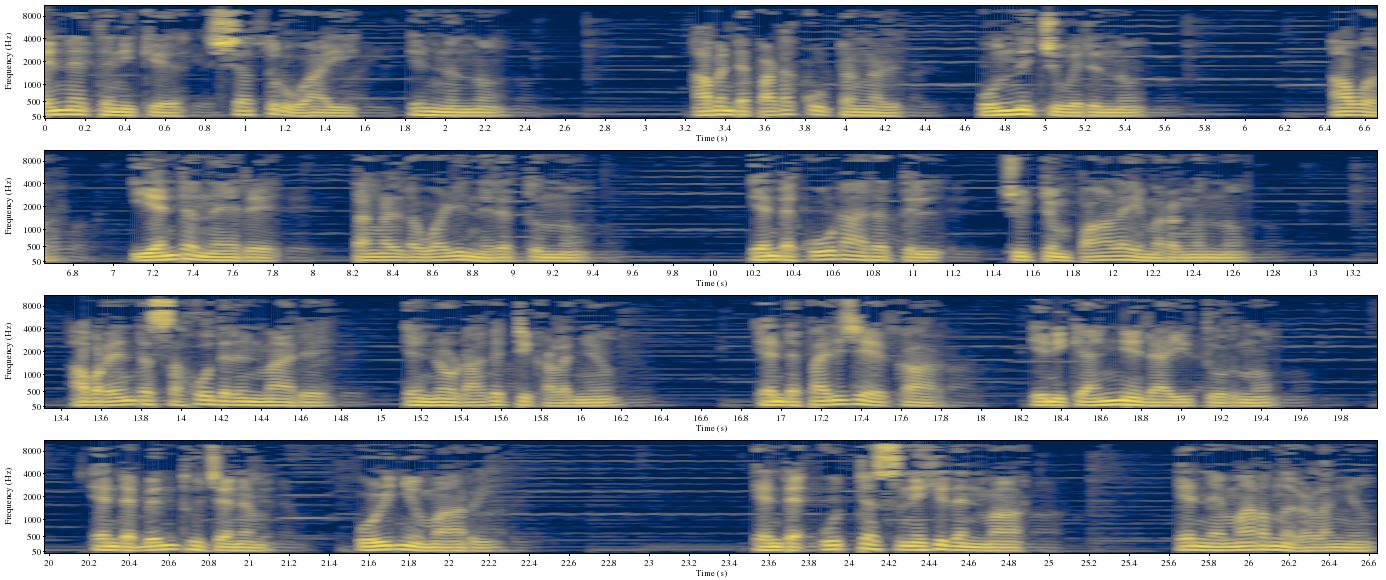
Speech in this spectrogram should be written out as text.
എന്നെ തനിക്ക് ശത്രുവായി എണ്ണുന്നു. അവന്റെ പടക്കൂട്ടങ്ങൾ ഒന്നിച്ചു വരുന്നു. അവർ എന്റെ നേരെ തങ്ങളുടെ വഴി നിരത്തുന്നു. എന്റെ കൂടാരത്തിൽ ചുറ്റും പാളയമിറങ്ങുന്നു. അവർ എന്റെ സഹോദരന്മാരെ എന്നോട് അകറ്റിക്കളഞ്ഞു. എന്റെ പരിചയക്കാർ എനിക്ക് അന്യരായി തീർന്നു. എന്റെ ബന്ധുജനം ഒഴിഞ്ഞുമാറി എന്റെ ഉറ്റ സ്നേഹിതന്മാർ എന്നെ മറന്നുകളഞ്ഞു.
